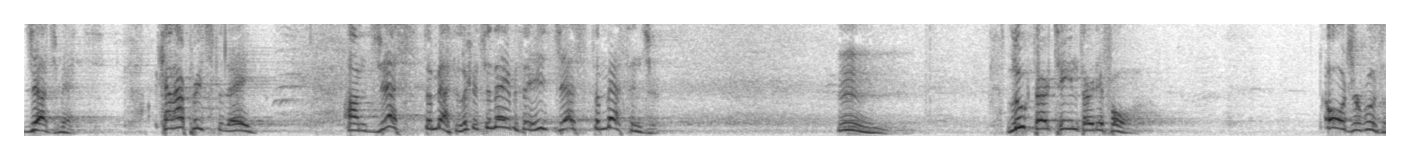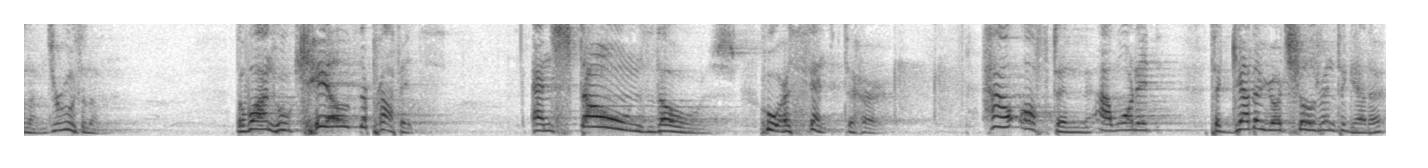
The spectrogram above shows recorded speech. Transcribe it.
judgments. Can I preach today? I'm just the messenger. Look at your neighbor and say, He's just the messenger. Mm. Luke 13 34. Oh, Jerusalem, Jerusalem, the one who kills the prophets and stones those who are sent to her. How often I wanted to gather your children together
